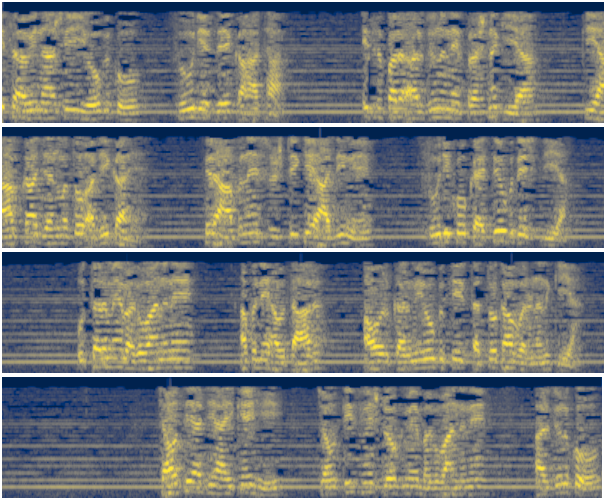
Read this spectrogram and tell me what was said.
इस अविनाशी योग को सूर्य से कहा था। इस पर अर्जुन ने प्रश्न किया कि आपका जन्म तो अधिक है, फिर आपने सृष्टि के आदि में सूर्य को कैसे उपदेश दिया? उत्तर में भगवान ने अपने अवतार और कर्मयोग के तत्व का वर्णन किया। चौथे अध्याय के ही चौतीसवें श्लोक में भगवान ने अर्जुन को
